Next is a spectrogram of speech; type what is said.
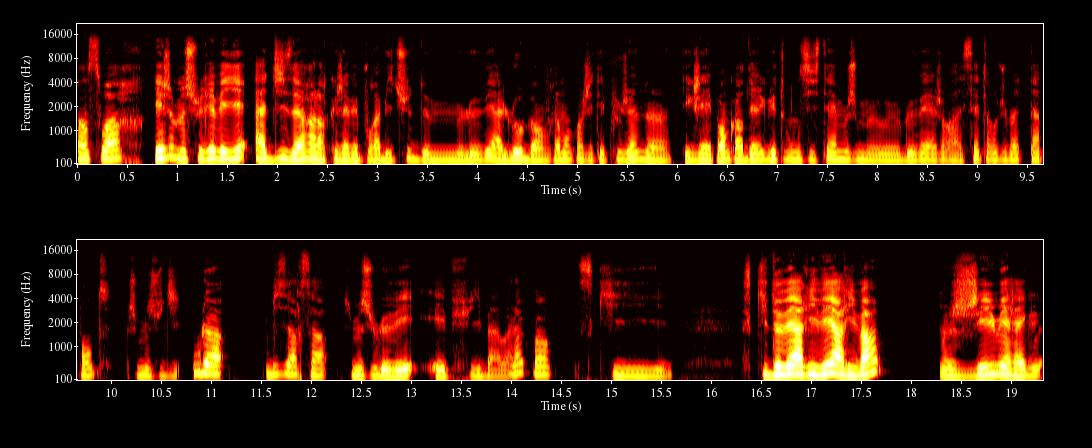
un soir et je me suis réveillée à 10h alors que j'avais pour habitude de me lever à l'aube. hein. Vraiment, quand j'étais plus jeune euh, et que j'avais pas encore déréglé tout mon système, je me levais à genre à 7h du mat tapante. Je me suis dit, oula, bizarre ça. Je me suis levée et puis bah voilà quoi. Ce qui, ce qui devait arriver arriva. J'ai eu mes règles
